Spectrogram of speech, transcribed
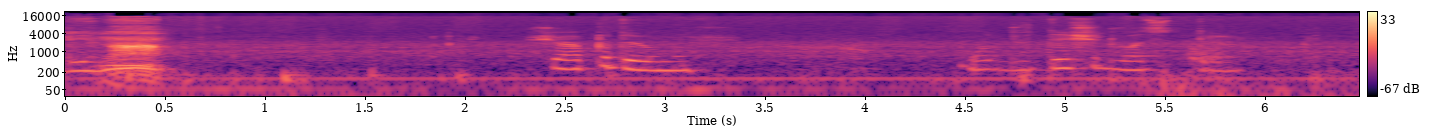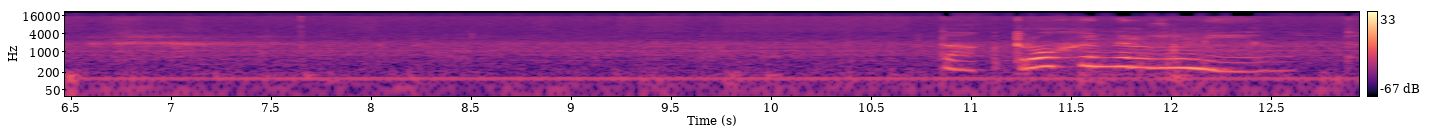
Блін. Ща подивимось. От 2023. Так, трохи не розуміла. Так.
